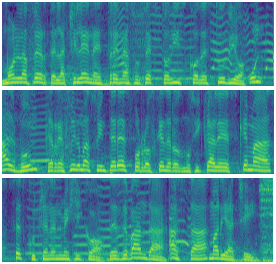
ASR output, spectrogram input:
Mon Laferte, la chilena, estrena su sexto disco de estudio, un álbum que reafirma su interés por los géneros musicales que más se escuchan en México, desde banda hasta mariachi.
